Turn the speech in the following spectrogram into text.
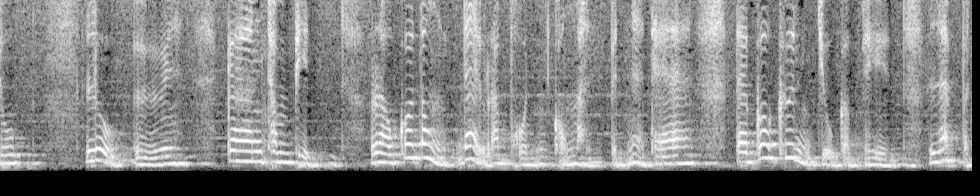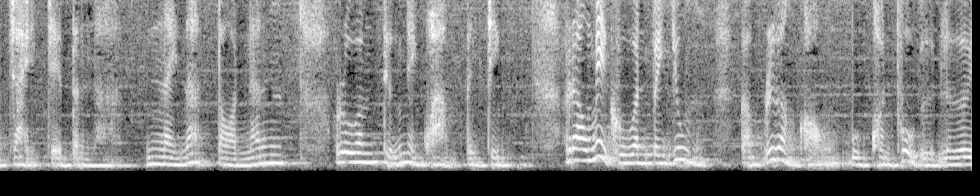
ทุกข์ลูกเอ๋ยการทำผิด เราก็ต้องได้รับผลของมันเป็นแน่แท้ แต่ก็ขึ้นอยู่กับเหตุและปัจจัยเจตนา ในณตอนนั้น รวมถึงในความเป็นจริง เราไม่ควรไปยุ่ง กับเรื่องของบุคคลผู้อื่นเลย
